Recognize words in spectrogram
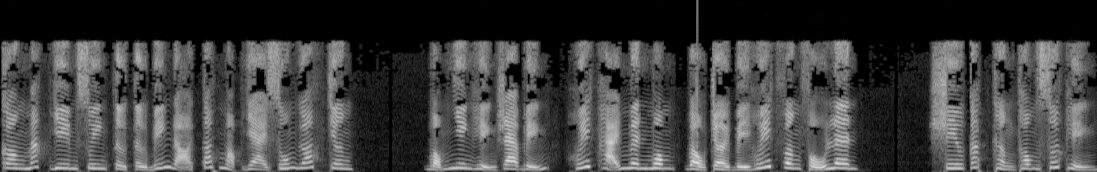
Con mắt diêm xuyên từ từ biến đỏ tóc mọc dài xuống gót chân. Bỗng nhiên hiện ra biển, huyết hải mênh mông, bầu trời bị huyết vân phủ lên. Siêu cấp thần thông xuất hiện.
